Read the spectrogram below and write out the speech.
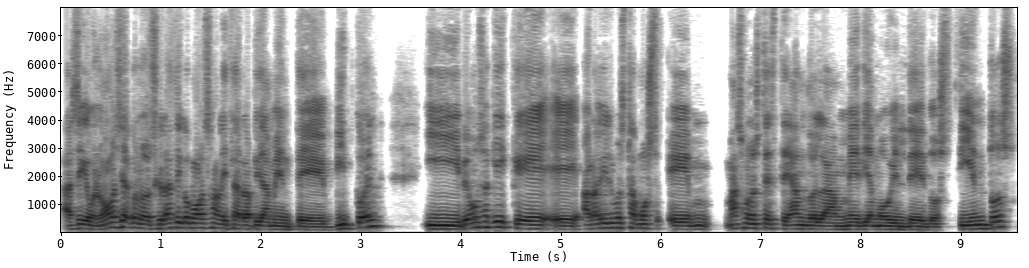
Así que bueno, vamos ya con los gráficos, vamos a analizar rápidamente Bitcoin y vemos aquí que eh, ahora mismo estamos eh, más o menos testeando la media móvil de 200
